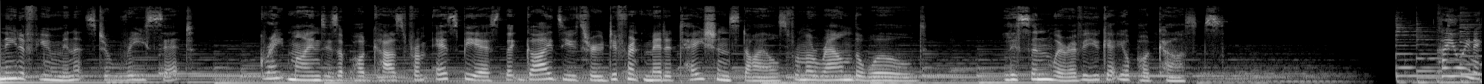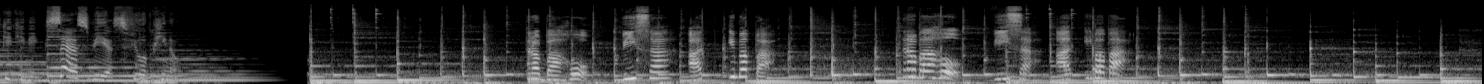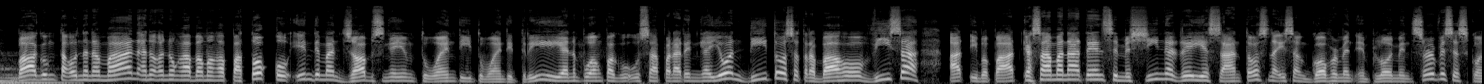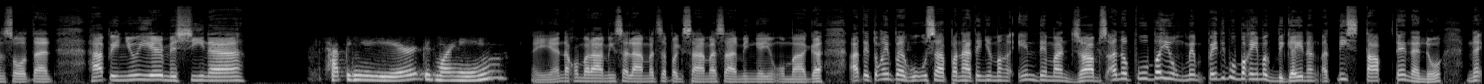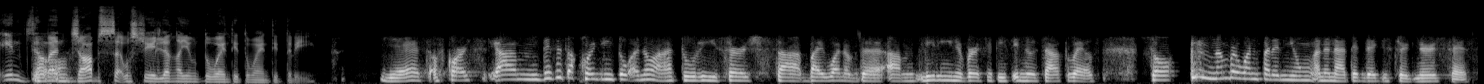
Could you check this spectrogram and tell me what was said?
Need a few minutes to reset? Great Minds is a podcast from SBS that guides you through different meditation styles from around the world. Listen wherever you get your podcasts. Kayo'y nakikinig sa SBS Filipino. Trabaho, visa at iba pa. Trabaho, visa at iba pa. Bagong taon na naman, ano-ano nga ba mga patok o in-demand jobs ngayong 2023? Yan po ang pag-uusapan natin ngayon dito sa trabaho, visa at iba pa. At kasama natin si Machina Reyes Santos na isang Government Employment Services Consultant. Happy New Year, Machina! Happy New Year. Good morning. Ayan, ako maraming salamat sa pagsama sa amin ngayong umaga. At ito ngayon pag-uusapan natin yung mga in-demand jobs. Ano po ba yung, pwede po ba kayo magbigay ng at least top 10 ano, na in-demand Oo. jobs sa Australia ngayong 2023? Yes, of course. Um, this is according to ano ah, to research sa by one of the um, leading universities in New South Wales. So number one pa rin yung ano natin registered nurses,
